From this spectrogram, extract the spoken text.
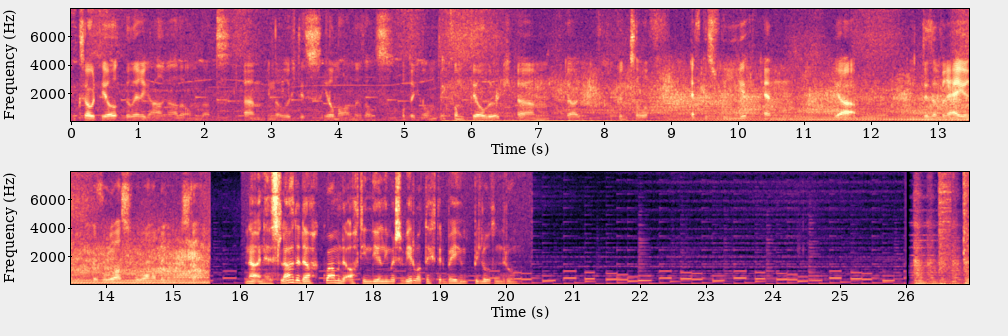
Ik zou het heel, heel erg aanraden omdat um, in de lucht is helemaal anders dan op de grond. Ik vond het heel leuk. Um, ja, je kunt zelf even vliegen en ja, het is een vrijer gevoel als gewoon op de grond staan. Na een geslaagde dag kwamen de 18 deelnemers weer wat dichter bij hun pilotendroom. Bye.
